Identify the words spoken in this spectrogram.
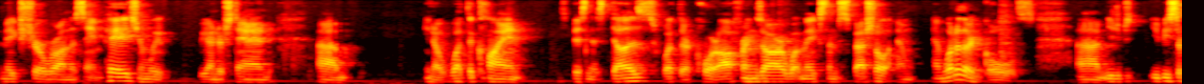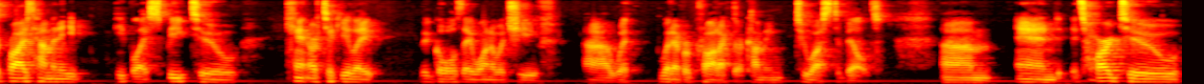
make sure we're on the same page and we we understand, um, you know, what the client business does, what their core offerings are, what makes them special, and and what are their goals. Um, you'd, you'd be surprised how many people I speak to can't articulate the goals they want to achieve uh, with whatever product they're coming to us to build. Um, and it's hard to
